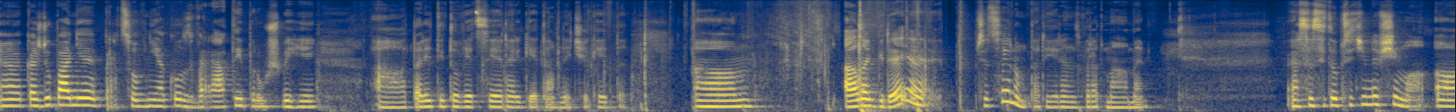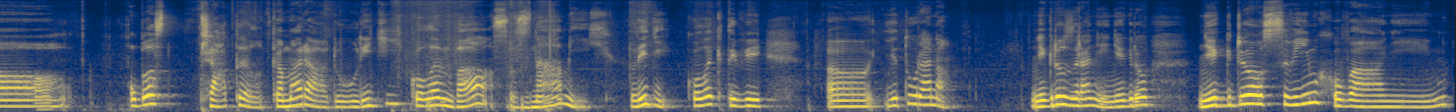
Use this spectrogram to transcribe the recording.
eh, každopádně pracovní jako zvráty, průšvihy a tady tyto věci, energie tam nečekejte. Um, ale kde je? Přece jenom tady jeden zvrat máme. Já se si to předtím nevšimla. Uh, oblast přátel, kamarádů, lidí kolem vás, známých, lidí, kolektivy, uh, je tu rana. Někdo zraní, někdo, někdo svým chováním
